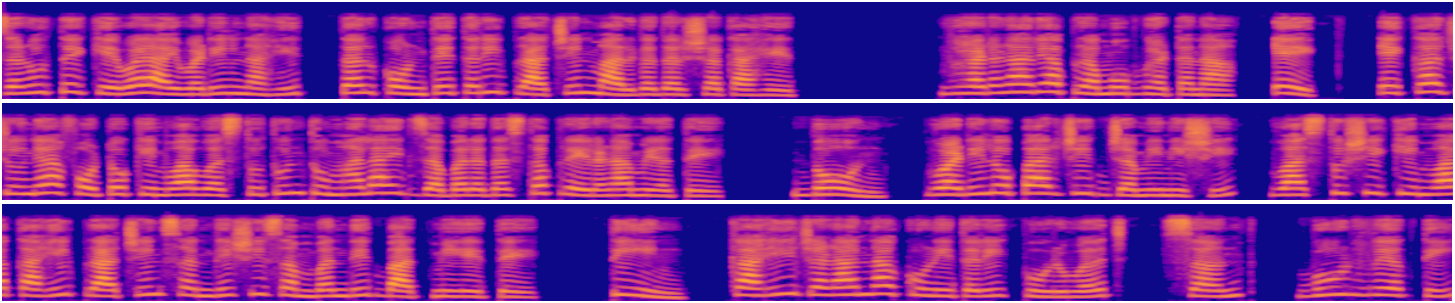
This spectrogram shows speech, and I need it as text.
जणू ते केवळ आईवडील नाहीत तर कोणते तरी प्राचीन मार्गदर्शक आहेत. घडणाऱ्या प्रमुख घटना एक एका जुन्या फोटो किंवा वस्तूतून तुम्हाला एक जबरदस्त प्रेरणा मिळते. दोन वडिलोपार्जित जमिनीशी वास्तूशी किंवा काही प्राचीन संधीशी संबंधित बातमी येते. तीन काही जणांना कुणीतरी पूर्वज संत गूढ व्यक्ती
